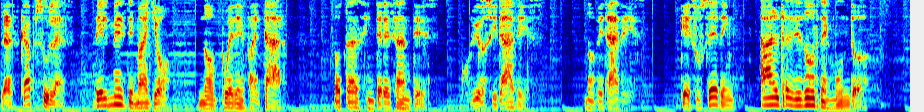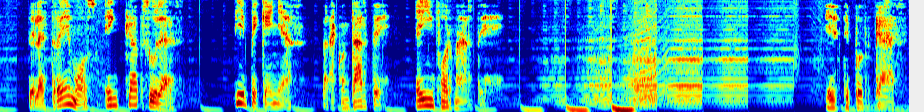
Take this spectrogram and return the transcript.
las cápsulas del mes de mayo no pueden faltar. Notas interesantes, curiosidades, novedades que suceden alrededor del mundo. Te las traemos en cápsulas bien pequeñas para contarte e informarte. Este podcast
